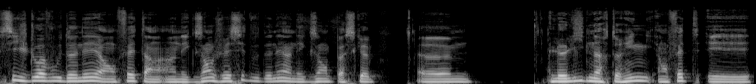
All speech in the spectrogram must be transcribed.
si je dois vous donner en fait un, un, exemple, je vais essayer de vous donner un exemple parce que le lead nurturing en fait est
